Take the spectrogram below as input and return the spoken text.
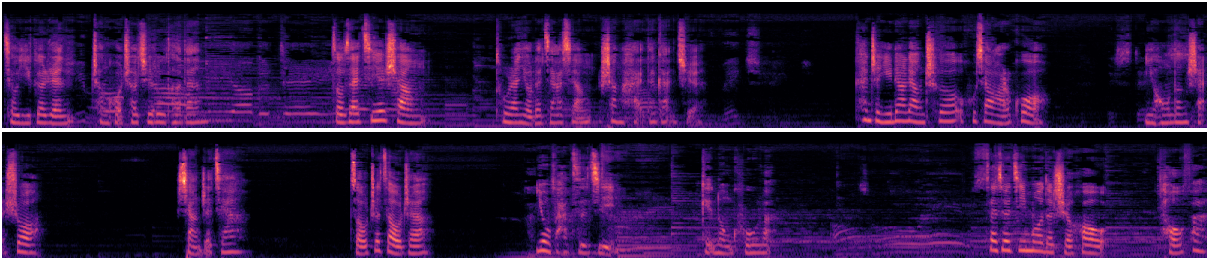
就一个人乘火车去鹿特丹。走在街上，突然有了家乡上海的感觉。看着一辆辆车呼啸而过，霓虹灯闪烁，想着家，走着走着。又把自己给弄哭了。在最寂寞的时候，头发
